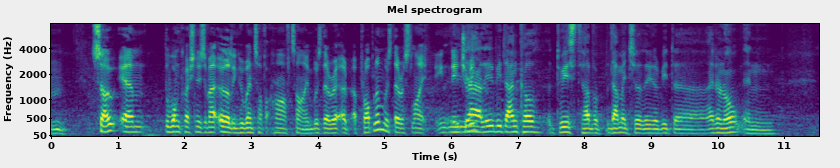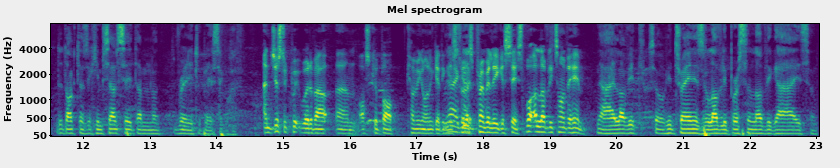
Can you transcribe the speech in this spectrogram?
Mm. So, um, the one question is about Erling, who went off at half time. Was there a, a, problem? Was there a slight injury? Yeah, a little bit ankle twist, have a damage a little bit. Uh, I don't know. And the doctor himself said I'm not ready to play a second half. And just a quick word about um, Oscar Bobb coming on and getting yeah, his first good. Premier League assist. What a lovely time for him. Yeah, I love it. So he trains, a lovely person, lovely guy. So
